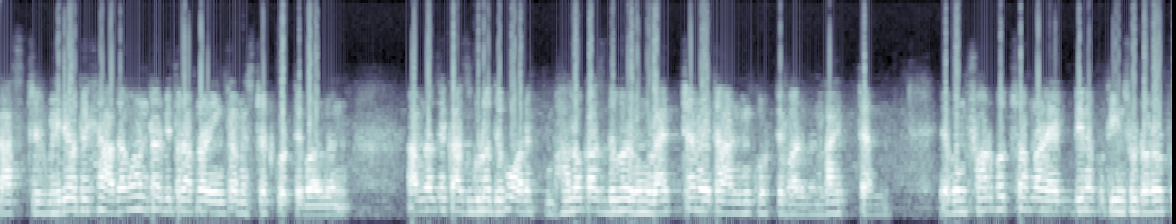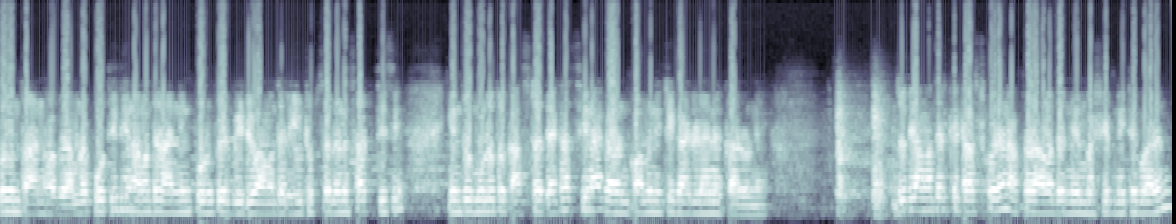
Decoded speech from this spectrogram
কাজটির ভিডিও দেখে আধা ঘণ্টার ভিতরে আপনারা ইনকাম স্টার্ট করতে পারবেন। আমরা যে কাজগুলো দেবো, অনেক ভালো কাজ দেবো এবং লাইফ টাইম এটা আর্নিং করতে পারবেন লাইফ টাইম এবং সর্বোচ্চ আপনার একদিনে তিনশো ডলার পর্যন্ত আর্ন হবে। আমরা প্রতিদিন আমাদের আর্নিং প্রুফের ভিডিও আমাদের ইউটিউব চ্যানেলে ছাড়তেছি কিন্তু মূলত কাজটা দেখাচ্ছি না, কারণ কমিউনিটি গাইডলাইনের কারণে। যদি আমাদেরকে ট্রাস্ট করেন, আপনারা আমাদের মেম্বারশিপ নিতে পারেন।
